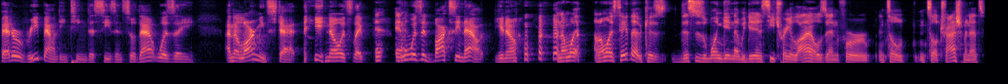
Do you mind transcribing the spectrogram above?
better rebounding team this season. So that was a an alarming stat. you know, it's like and, and, who wasn't boxing out, you know? and I want I don't want to say that because this is the one game that we didn't see Trey Lyles in for until until trash minutes.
